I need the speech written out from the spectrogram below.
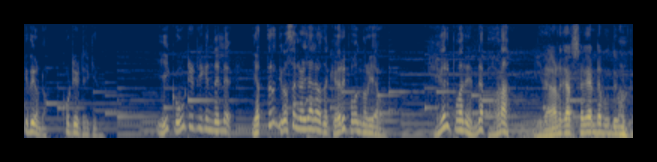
ഇത് കണ്ടോ? കൂട്ടിയിട്ടിരിക്കുന്നു. ഈ കൂട്ടിയിട്ടിരിക്കുന്ന നെല്ല് എത്ര ദിവസം കഴിഞ്ഞാലും ഒന്ന് കയറിപ്പോകുന്നറിയാവോ കയറിപ്പോകാൻ എന്നെ പാടാ? ഇതാണ് കർഷകന്റെ ബുദ്ധിമുട്ട്.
